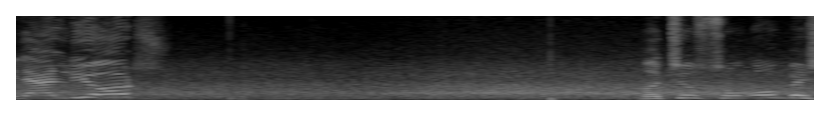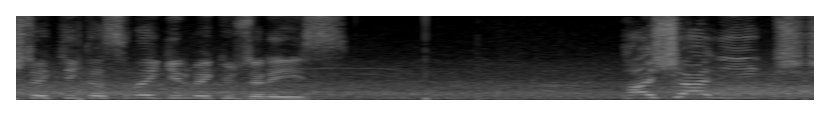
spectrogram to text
İlerliyor. Maçın son 15 dakikasına girmek üzereyiz. Paşalic.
